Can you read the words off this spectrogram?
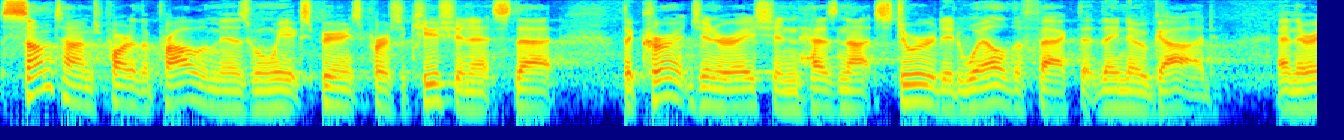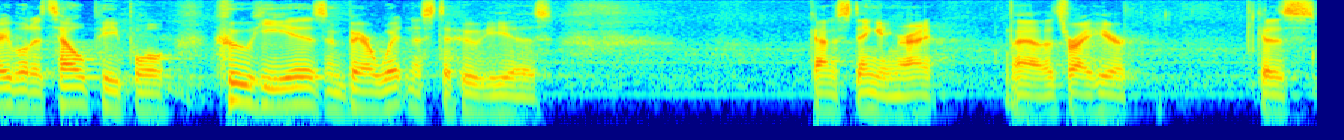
sometimes part of the problem is when we experience persecution, it's that the current generation has not stewarded well the fact that they know God and they're able to tell people who He is and bear witness to who He is. Kind of stinging, right? Yeah, that's right here. Because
